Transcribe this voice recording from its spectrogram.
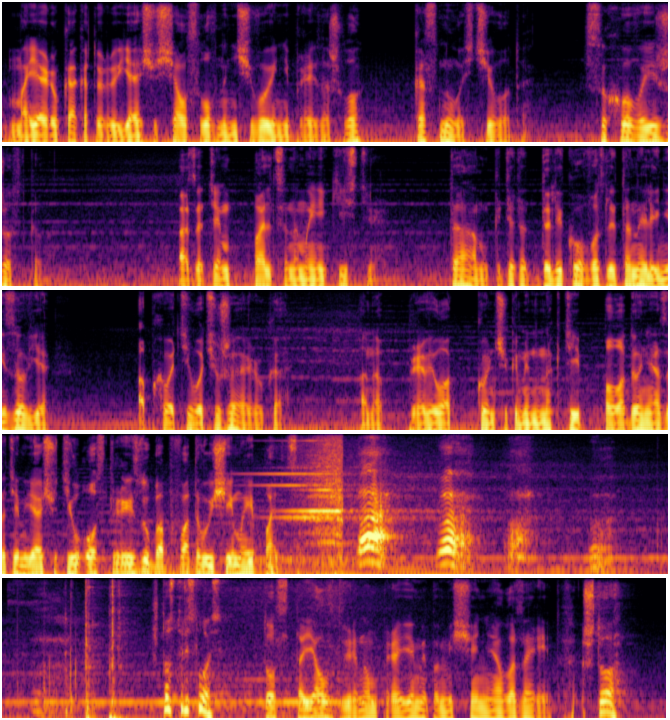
Моя рука, которую я ощущал, словно ничего и не произошло, коснулась чего-то. Сухого и жесткого. А затем пальцы на моей кисти – там, где-то далеко, возле тоннелей низовья, обхватила чужая рука. Она провела кончиками ногтей по ладони, а затем я ощутил острые зубы, обхватывающие мои пальцы. Что стряслось? То стоял в дверном проеме помещения лазарет. Что?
